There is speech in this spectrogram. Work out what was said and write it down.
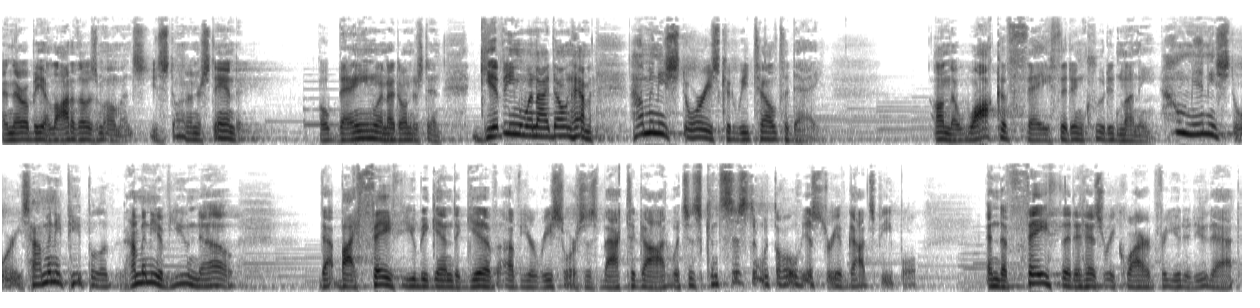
And there will be a lot of those moments. You just don't understand it. obeying when I don't understand, giving when I don't have. How many stories could we tell today on the walk of faith that included money? How many stories? How many people, how many of you know that by faith you begin to give of your resources back to God, which is consistent with the whole history of God's people? And the faith that it has required for you to do that.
